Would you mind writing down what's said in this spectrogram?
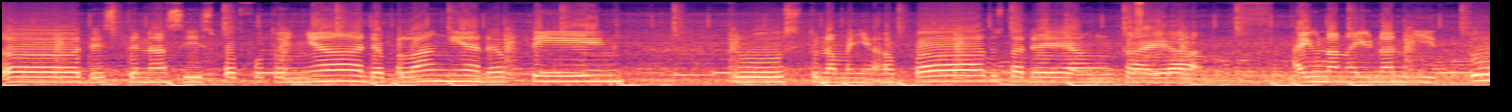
uh, destinasi spot fotonya. Ada pelangi ada pink. Terus itu namanya apa? Terus ada yang kayak ayunan-ayunan gitu.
